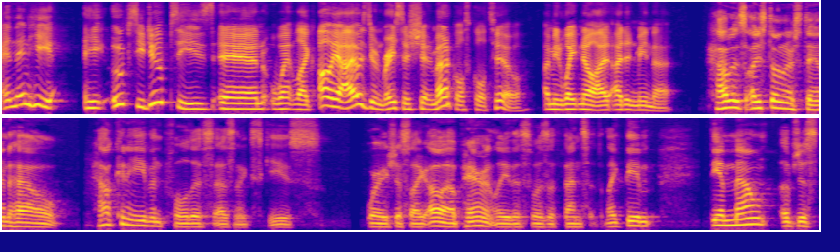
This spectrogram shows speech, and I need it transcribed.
And then he he oopsie doopsies and went like, "Oh yeah, I was doing racist shit in medical school too." I mean, wait, no, I, I didn't mean that. How does I just don't understand how how can he even pull this as an excuse where he's just like, "Oh, apparently this was offensive." Like the the amount of just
